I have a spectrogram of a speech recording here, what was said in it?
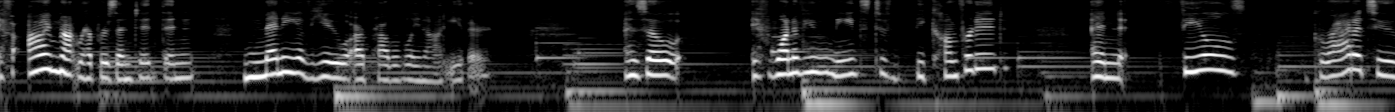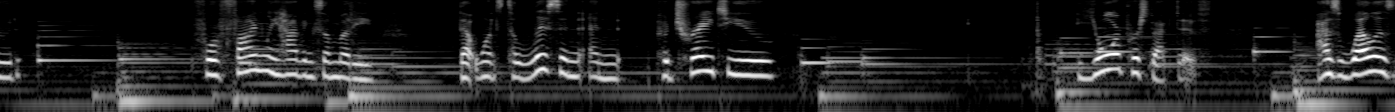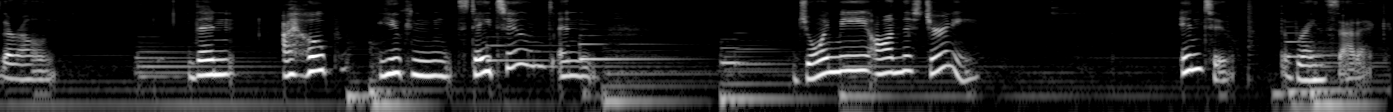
if I'm not represented, then many of you are probably not either. And so, if one of you needs to be comforted and feels gratitude for finally having somebody that wants to listen and portray to you your perspective as well as their own, then I hope you can stay tuned and join me on this journey into the brain static.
